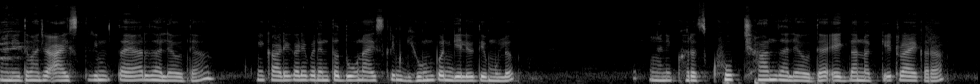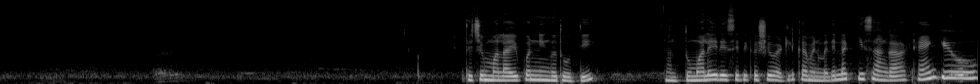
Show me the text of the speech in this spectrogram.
आणि इथं माझ्या आईस्क्रीम तयार झाल्या होत्या. मी काडेकाडेपर्यंत दोन आईस्क्रीम घेऊन पण गेले होते मुलं. आणि खरंच खूप छान झाल्या होत्या. एकदा नक्की ट्राय करा. त्याची मलाई पण निघत होती. आणि तुम्हाला ही रेसिपी कशी वाटली? कमेंटमध्ये नक्की सांगा. थँक्यू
